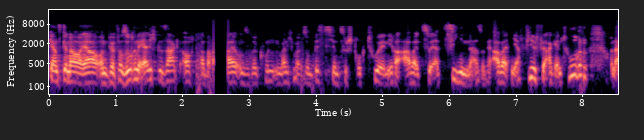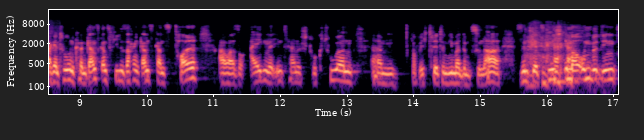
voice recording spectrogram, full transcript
Ganz genau, ja. Und wir versuchen ehrlich gesagt auch dabei, unsere Kunden manchmal so ein bisschen zu Struktur in ihrer Arbeit zu erziehen. Also wir arbeiten ja viel für Agenturen und Agenturen können ganz, ganz viele Sachen ganz, ganz toll, aber so eigene interne Strukturen, ähm, ich hoffe, ich trete niemandem zu nahe, sind jetzt nicht immer unbedingt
